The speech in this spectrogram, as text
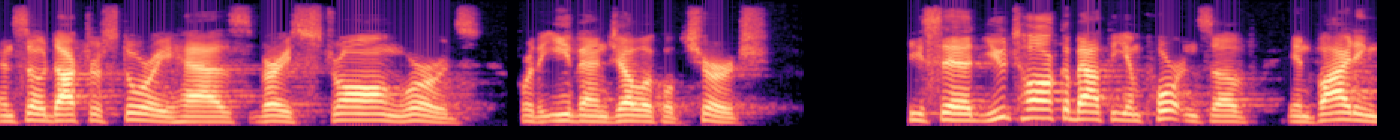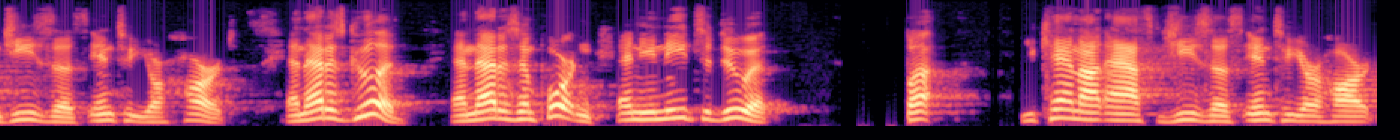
And so Dr. Storey has very strong words for the evangelical church he said, You talk about the importance of inviting Jesus into your heart. And that is good. And that is important. And you need to do it. But you cannot ask Jesus into your heart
